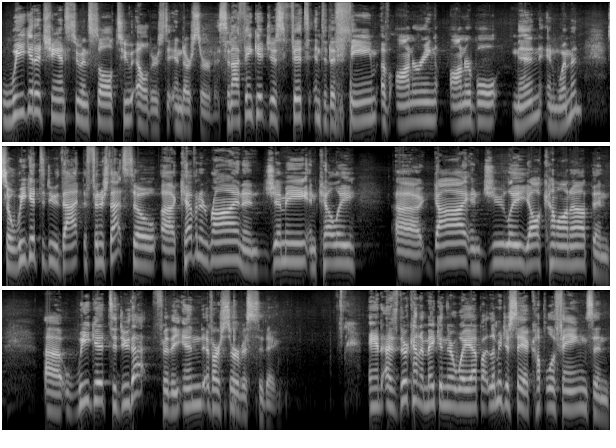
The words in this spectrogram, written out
We get a chance to install two elders to end our service. And I think it just fits into the theme of honoring honorable men and women. So we get to do that to finish that. So uh, Kevin and Ryan and Jimmy and Kelly, uh, Guy and Julie, y'all come on up and uh, we get to do that for the end of our service today. And as they're kind of making their way up, let me just say a couple of things and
